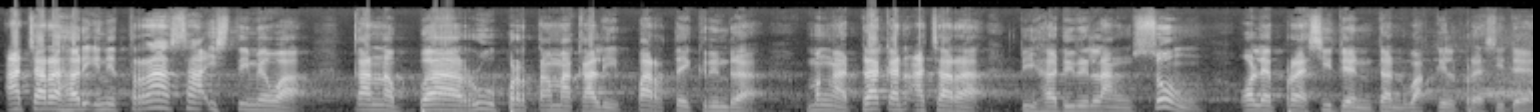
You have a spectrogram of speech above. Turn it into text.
Acara hari ini terasa istimewa karena baru pertama kali Partai Gerindra mengadakan acara dihadiri langsung oleh Presiden dan Wakil Presiden.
